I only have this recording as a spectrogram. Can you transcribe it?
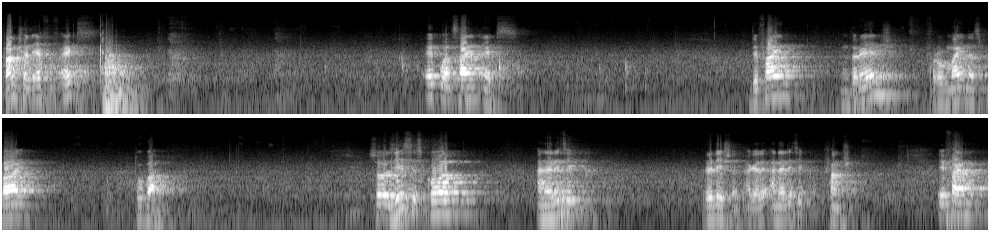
function f of x equal sine x defined in the range from minus pi to pi. So this is called analytic relation, analytic function. If I'm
